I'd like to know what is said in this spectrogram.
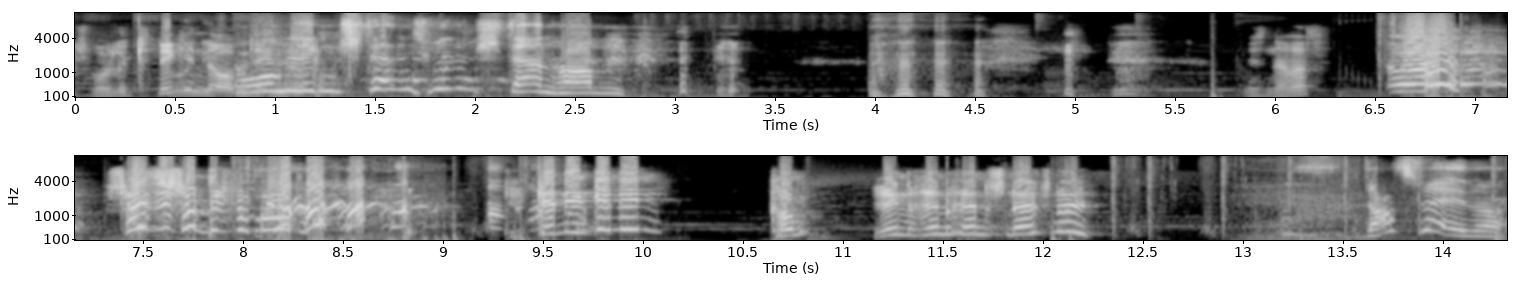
Ich wollte knicken, Oh, aber Oben die- liegt ein Stern, ich will einen Stern haben. Wissen da was? Ah, Scheiße, ich hab mich verboten! Geh hin, geh hin! Komm, renn, renn, renn, schnell, schnell! Das für einer.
